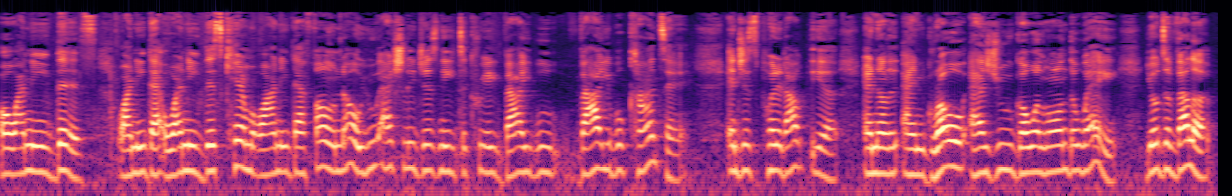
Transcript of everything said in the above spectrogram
oh, I need this, or I need that, or I need this camera, or I need that phone. No, you actually just need to create valuable, valuable content and just put it out there and uh, and grow as you go along the way. You'll develop.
